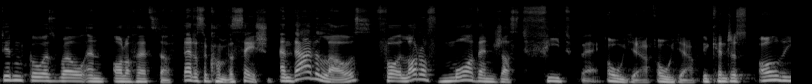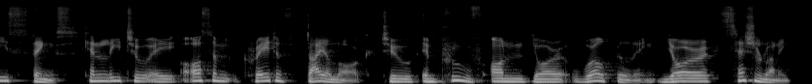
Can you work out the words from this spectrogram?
didn't go as well, and all of that stuff. That is a conversation. And that allows for a lot of more than just feedback. Oh yeah, oh yeah. It can just all these things can lead to a awesome creative dialogue to improve on your world building, your session running,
